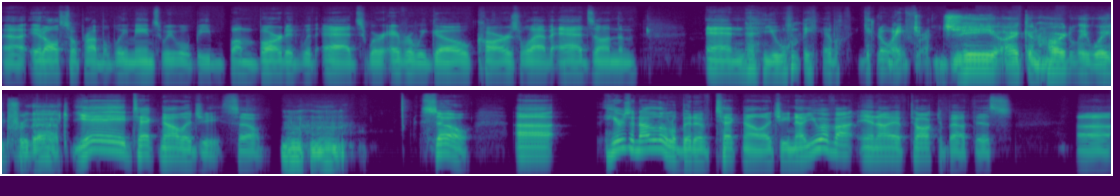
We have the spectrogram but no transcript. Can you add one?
Uh, it also probably means we will be bombarded with ads wherever we go. Cars will have ads on them, and you won't be able to get away from. it. Gee, I can hardly wait for that. Yay, technology! So, hmm So, uh, here's another little bit of technology. Now, you have uh, and I have talked about this. Uh,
